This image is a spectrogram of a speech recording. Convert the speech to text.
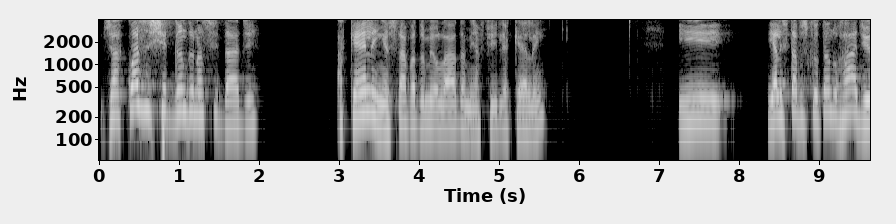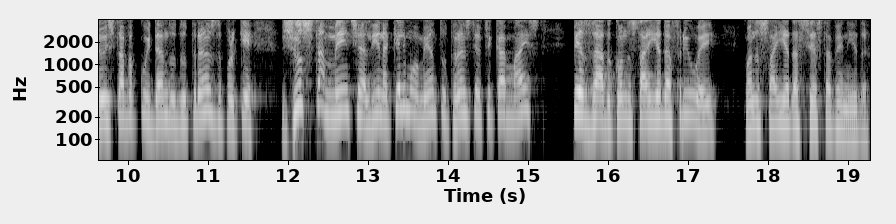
Já quase chegando na cidade, a Kellen estava do meu lado, a minha filha Kellen, e, e ela estava escutando o rádio, eu estava cuidando do trânsito, porque justamente ali, naquele momento, o trânsito ia ficar mais pesado quando saía da freeway, quando saía da Sexta Avenida.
